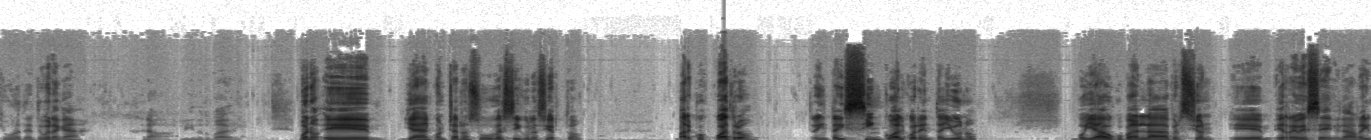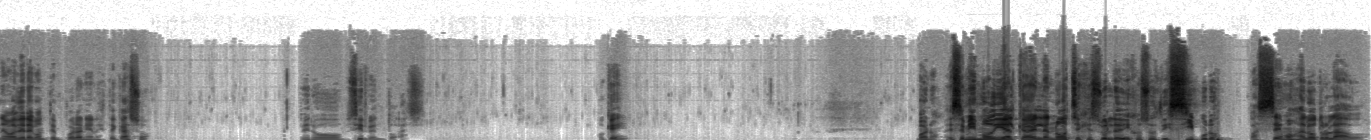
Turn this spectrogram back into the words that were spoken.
Qué bueno tenerte por acá. No, lindo tu padre. Bueno, eh, ya encontraron su versículo, ¿cierto? Marcos 4, 35 al 41. Voy a ocupar la versión eh, RBC, la Reina Valera Contemporánea en este caso, pero sirven todas. ¿Ok? Bueno, ese mismo día al caer la noche Jesús le dijo a sus discípulos, pasemos al otro lado.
